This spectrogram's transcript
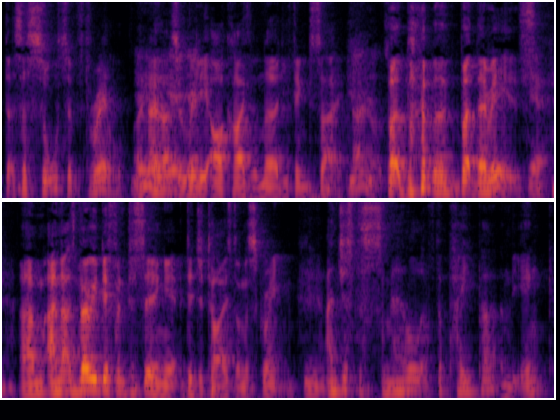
That's a sort of thrill. I Hmm. Know yeah, that's yeah, a really archival, nerdy thing to say. No, not but, but but but there is, Yeah. um, and that's very different to seeing it digitized on a screen. Mm. And just the smell of the paper and the ink.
